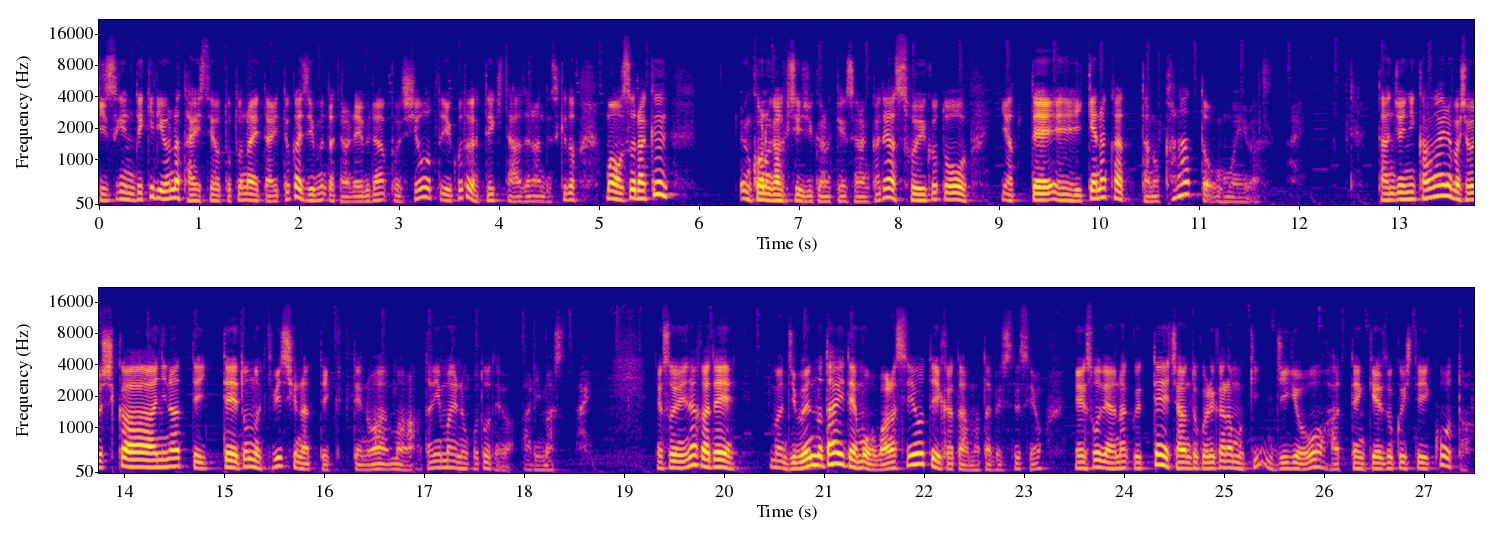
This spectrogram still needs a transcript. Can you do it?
実現できるような体制を整えたりとか自分たちのレベルアップをしようということができたはずなんですけど、まあ、おそらくこの学習塾のケースなんかではそういうことをやっていけなかったのかなと思います。単純に考えれば少子化になっていってどんどん厳しくなっていくっていうのはまあ当たり前のことではあります。はい、でそういう中でまあ、自分の代でも終わらせようという方はまた別ですよ。えー、そうではなくて、ちゃんとこれからも事業を発展継続していこうと、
